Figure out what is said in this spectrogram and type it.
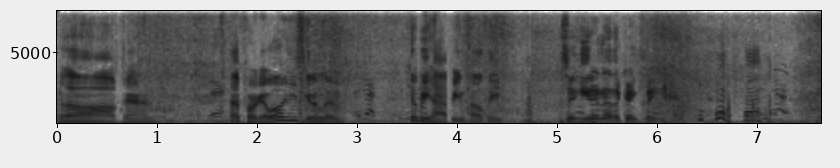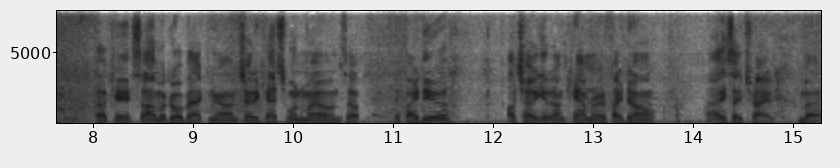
Oh man, that poor guy. Well, he's gonna live. He'll be happy and healthy to eat another crankbait. okay, so I'm gonna go back now and try to catch one of my own. So if I do, I'll try to get it on camera. If I don't, at least I tried. But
